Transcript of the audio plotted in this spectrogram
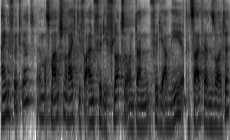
eingeführt wird im Osmanischen Reich, die vor allem für die Flotte und dann für die Armee bezahlt werden sollte.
